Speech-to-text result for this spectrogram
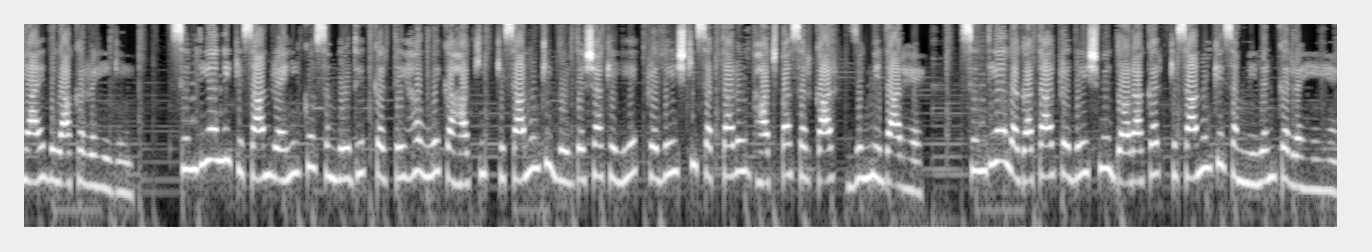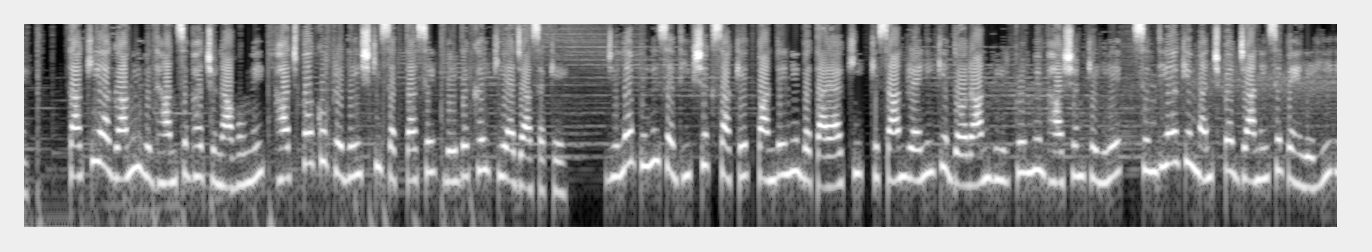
न्याय दिलाकर रहेगी। सिंधिया ने किसान रैली को संबोधित करते हुए कहा कि किसानों की दुर्दशा के लिए प्रदेश की सत्तारूढ़ भाजपा सरकार जिम्मेदार है। सिंधिया लगातार प्रदेश में दौरा कर किसानों के सम्मेलन कर रहे हैं, ताकि आगामी विधानसभा चुनावों में भाजपा को प्रदेश की सत्ता से बेदखल किया जा सके। जिला पुलिस अधीक्षक साकेत पांडे ने बताया कि किसान रैली के दौरान वीरपुर में भाषण के लिए सिंधिया के मंच पर जाने से पहले ही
